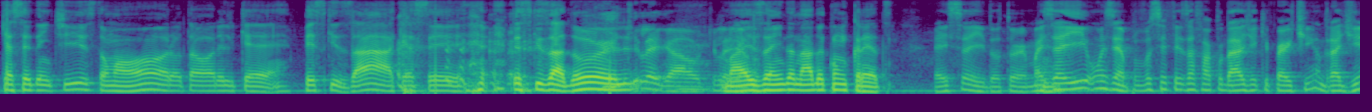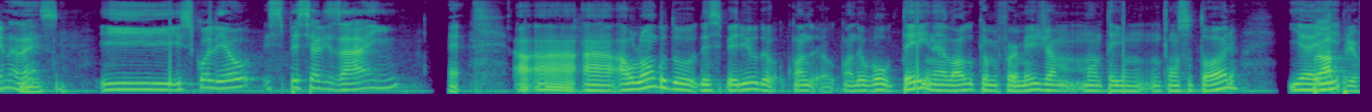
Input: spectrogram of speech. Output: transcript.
quer ser dentista uma hora, outra hora ele quer pesquisar, quer ser pesquisador. Que legal, que legal. Mas ainda nada concreto. É isso aí, doutor. Mas hum. aí, um exemplo, você fez a faculdade aqui pertinho, Andradina, né? Isso e escolheu especializar em. É. A, a, a, ao longo do, desse período, quando, quando eu voltei, né, logo que eu me formei, já montei um, um consultório. E aí, próprio?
